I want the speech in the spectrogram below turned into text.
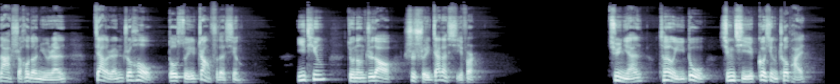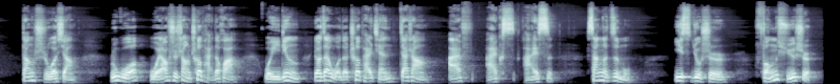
那时候的女人嫁了人之后都随丈夫的姓，一听就能知道是谁家的媳妇儿。”去年曾有一度兴起个性车牌，当时我想。如果我要是上车牌的话，我一定要在我的车牌前加上 F X S 三个字母，意思就是冯徐氏。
